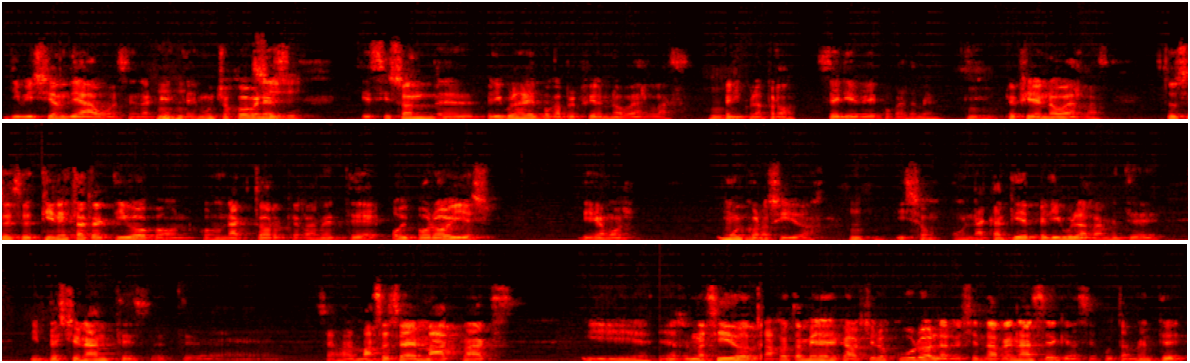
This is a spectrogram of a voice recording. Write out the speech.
división de aguas en la gente. Hay muchos jóvenes si son eh, películas de época prefieren no verlas. Películas, perdón, series de época también. Prefieren no verlas. Entonces eh, tiene este atractivo con, con, un actor que realmente hoy por hoy es, digamos, muy conocido. Y son una cantidad de películas realmente impresionantes. Este, más allá de Mad Max y El Renacido, trabajó también en El Caballero Oscuro, La leyenda renace, que hace justamente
